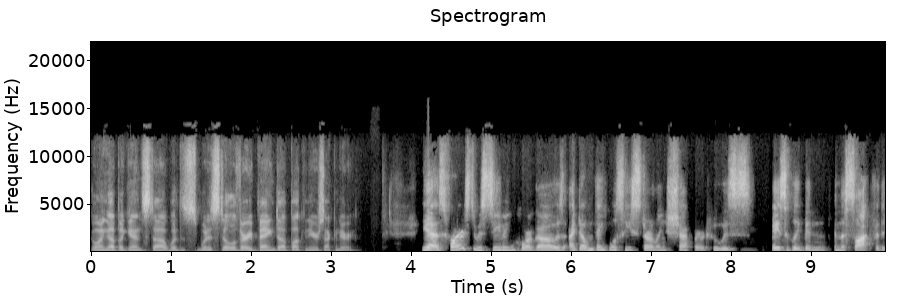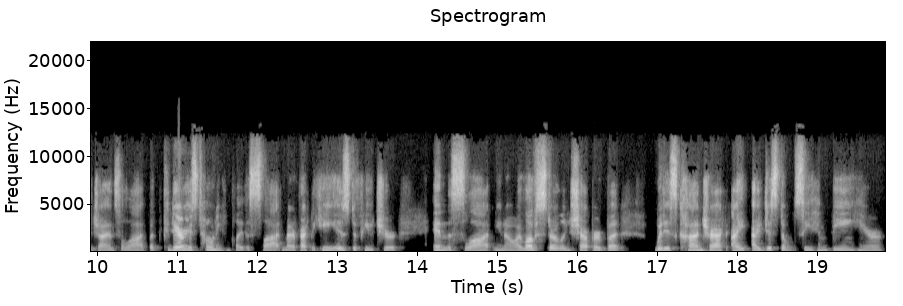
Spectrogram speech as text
going up against uh, what is what is still a very banged up Buccaneer secondary? Yeah, as far as the receiving corps goes, I don't think we'll see Sterling Shepard, who is basically been in the slot for the Giants a lot. But Kadarius Toney can play the slot. Matter of fact, he is the future in the slot. You know, I love Sterling Shepard, but with his contract, I I just don't see him being here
